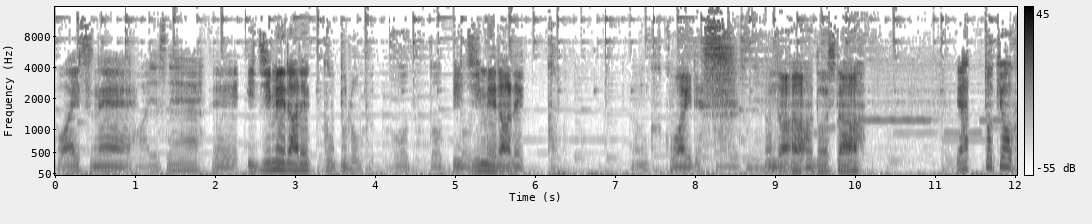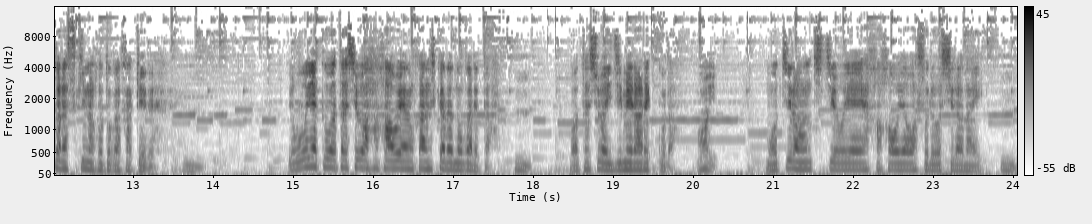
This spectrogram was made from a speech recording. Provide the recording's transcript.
怖いっすね。怖いですね。えー、いじめられっ子ブログ。おっとっと。いじめられっ子。なんか怖いです。怖いですね。なんだ、どうした？やっと今日から好きなことが書ける。ようやく私は母親の監視から逃れた。うん。うん。私はいじめられっ子だ。はい。もちろん父親や母親はそれを知らない。うん。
